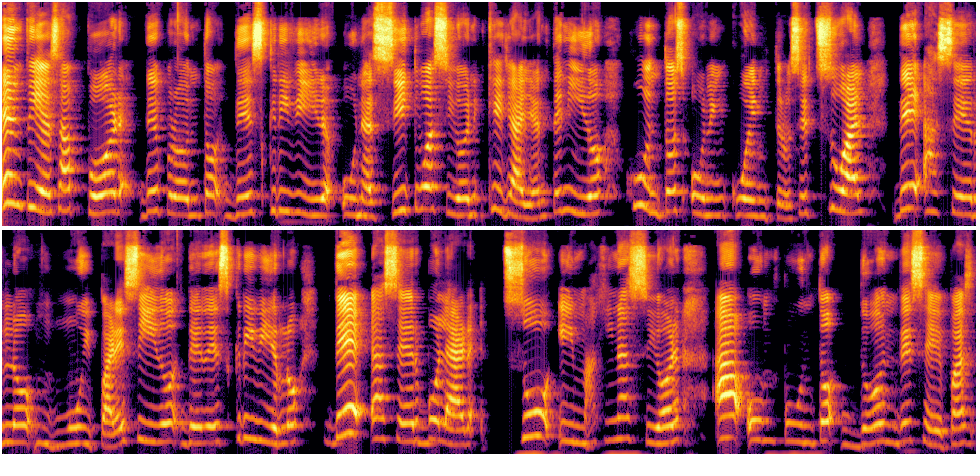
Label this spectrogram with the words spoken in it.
Empieza por de pronto describir una situación que ya hayan tenido juntos, un encuentro sexual, de hacerlo muy parecido, de describirlo, de hacer volar su imaginación a un punto donde sepas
